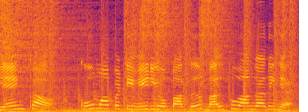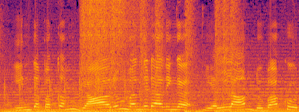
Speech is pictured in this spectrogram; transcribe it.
ஏங்கா கூமாப்பட்டி வீடியோ பார்த்து பல்பு வாங்காதீங்க. இந்த பக்கம் யாரும் வந்துடாதீங்க. எல்லாம் டுபாக்கூர்.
